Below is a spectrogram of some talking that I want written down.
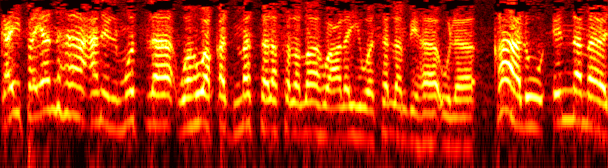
كيف ينهى عن المثلى وهو قد مثل صلى الله عليه وسلم بهؤلاء؟ قالوا إنما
